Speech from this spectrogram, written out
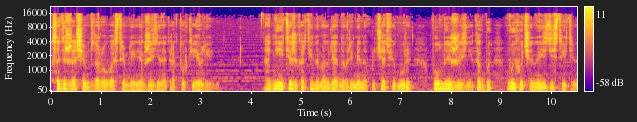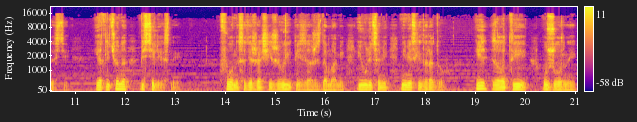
содержащим здоровое стремление к жизненной трактовке явлений. Одни и те же картины могли одновременно включать фигуры полные жизни, как бы выхваченные из действительности, и отвлеченно бестелесные. Фоны, содержащие живые пейзажи с домами и улицами немецких городов, и золотые, узорные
